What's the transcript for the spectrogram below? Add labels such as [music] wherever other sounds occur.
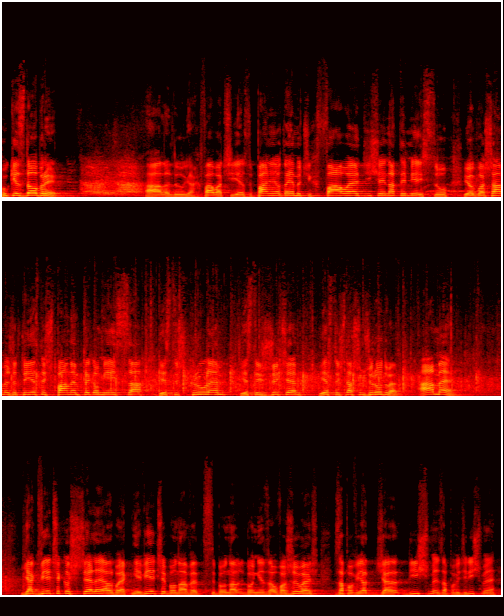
Bóg jest dobry. Aleluja, chwała Ci Jezu. Panie, oddajemy Ci chwałę dzisiaj na tym miejscu i ogłaszamy, że Ty jesteś Panem tego miejsca, jesteś Królem, jesteś życiem, jesteś naszym źródłem. Amen. Jak wiecie, Kościele, albo jak nie wiecie, bo nawet, bo, na, bo nie zauważyłeś, zapowiedzieliśmy, zapowiedzieliśmy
